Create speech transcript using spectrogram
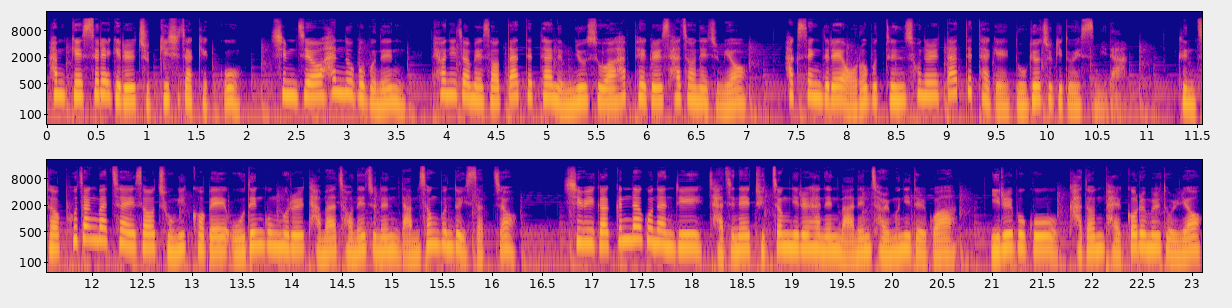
함께 쓰레기를 줍기 시작했고 심지어 한 노 부부는 편의점에서 따뜻한 음료수와 핫팩을 사전해주며 학생들의 얼어붙은 손을 따뜻하게 녹여주기도 했습니다. 근처 포장마차에서 종이컵에 오뎅 국물을 담아 전해주는 남성분도 있었죠. 시위가 끝나고 난 뒤 자진의 뒷정리를 하는 많은 젊은이들과 이를 보고 가던 발걸음을 돌려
